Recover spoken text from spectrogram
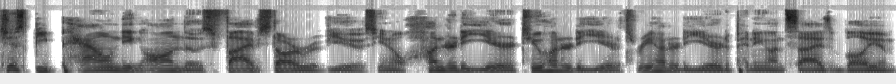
Just be pounding on those five star reviews, you know, 100 a year, 200 a year, 300 a year, depending on size and volume.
